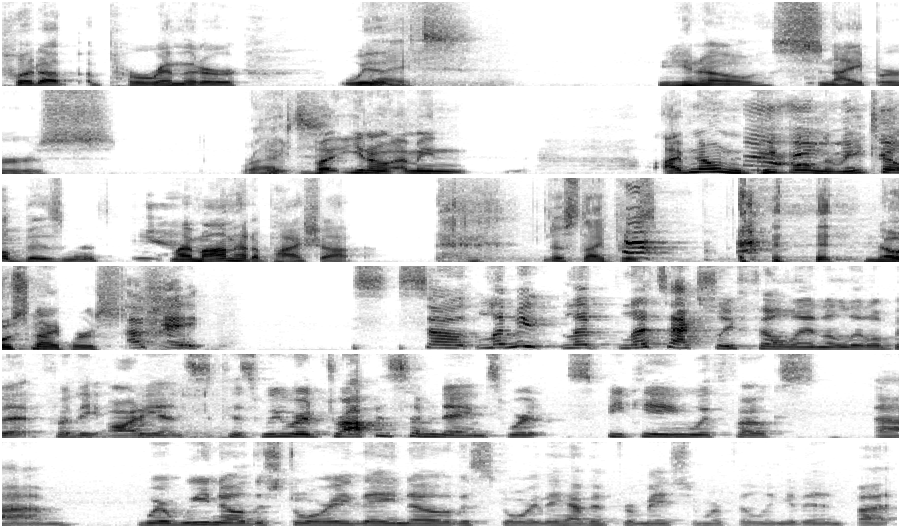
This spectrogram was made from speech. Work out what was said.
put up a perimeter with Right. you know snipers. Right. But you know, I mean, I've known people in the retail business. Yeah. My mom had a pie shop. no snipers. No snipers. Okay. So let me let let's actually fill in a little bit for the audience because we were dropping some names. We're speaking with folks um, where we know the story, they know the story, they have information. We're filling it in, but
